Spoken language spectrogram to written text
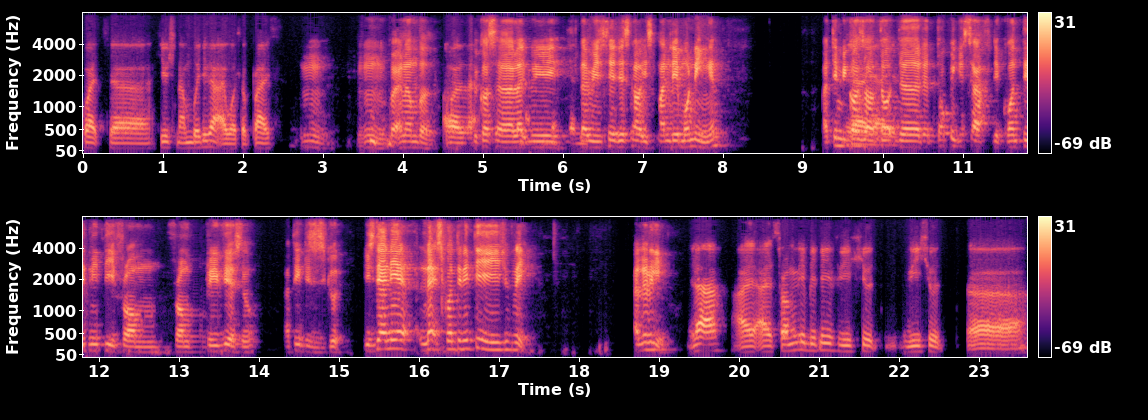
quite a huge number juga. I was surprised. Hmm. Hmm, quite a number. All Because uh, like we like we said just now, it's Monday morning, kan? I think because Yeah, of yeah, the, the the topic itself, the continuity from from previous tu, I think this is good. Is there any next continuity, Shukri? Ada lagi? Yeah, I I strongly believe we should we should uh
